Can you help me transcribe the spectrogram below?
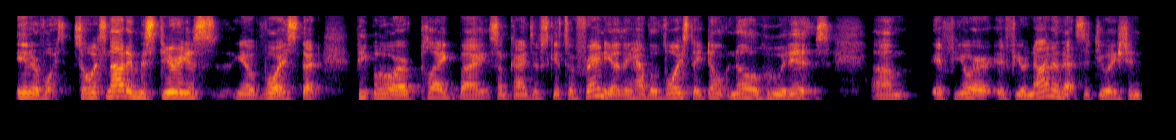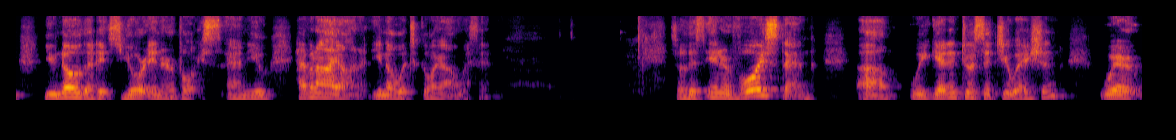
inner voice. So it's not a mysterious, you know, voice that people who are plagued by some kinds of schizophrenia, they have a voice, they don't know who it is. Um, if you're if you're not in that situation you know that it's your inner voice and you have an eye on it. You know what's going on with it. So this inner voice then uh, we get into a situation where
